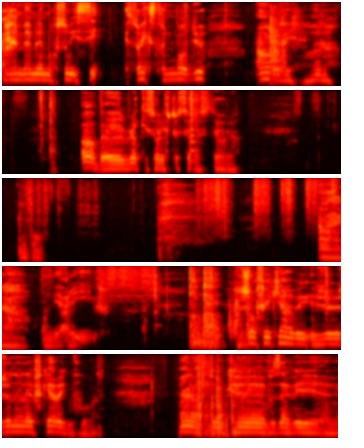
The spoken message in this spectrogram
Ah, même les morceaux ici, ils sont extrêmement durs à enlever. Voilà. Oh, ben voilà qui s'enlève tout ce resteur là. Bon. Voilà, on y arrive. J'en fais qu'un avec, je, n'enlève qu'un avec vous. Hein. Voilà, donc euh, vous avez euh,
